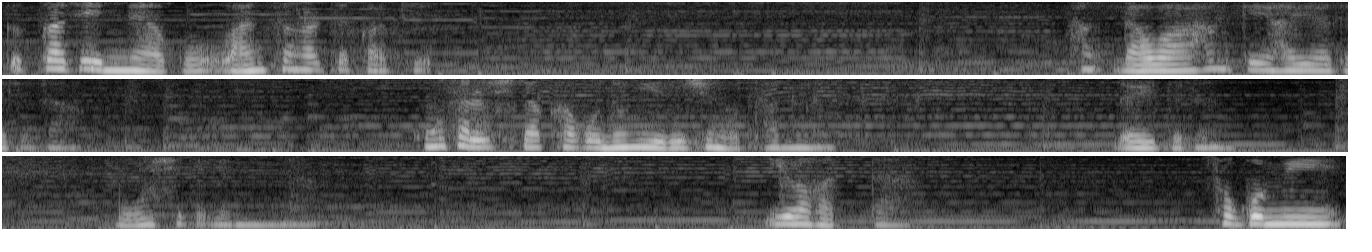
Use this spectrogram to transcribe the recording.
끝까지 인내하고 완성할 때까지 한- 나와 함께 하여야 되리라. 공사를 시작하고 능히 이루지 못하면 너희들은 무엇이 되겠느냐. 이와 같다. 소금이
